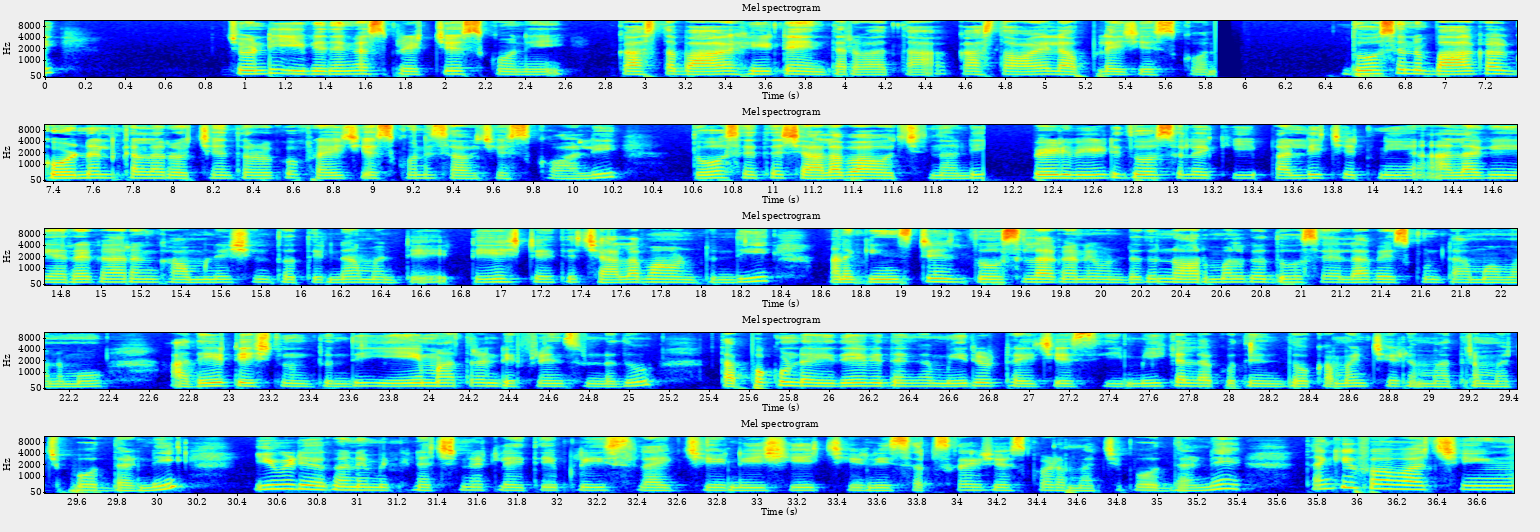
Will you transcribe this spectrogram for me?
చూడండి ఈ విధంగా స్ప్రెడ్ చేసుకొని కాస్త బాగా హీట్ అయిన తర్వాత కాస్త ఆయిల్ అప్లై చేసుకొని దోశను బాగా గోల్డెన్ కలర్ వచ్చేంత వరకు ఫ్రై చేసుకొని సర్వ్ చేసుకోవాలి. దోశ అయితే చాలా బాగా వచ్చిందండి. వేడి వేడి దోశలకి పల్లి చట్నీ అలాగే ఎర్రగారం కాంబినేషన్తో తిన్నామంటే టేస్ట్ అయితే చాలా బాగుంటుంది. మనకి ఇన్స్టెంట్ దోశలాగానే ఉండదు. నార్మల్గా దోశ ఎలా వేసుకుంటామో మనము అదే టేస్ట్ ఉంటుంది. ఏ మాత్రం డిఫరెన్స్ ఉండదు. తప్పకుండా ఇదే విధంగా మీరు ట్రై చేసి మీకు ఎలా కుదిరిందో కమెంట్ చేయడం మాత్రం మర్చిపోవద్దండి. ఈ వీడియో కానీ మీకు నచ్చినట్లయితే ప్లీజ్ లైక్ చేయండి షేర్ చేయండి సబ్స్క్రైబ్ చేసుకోవడం మర్చిపోవద్దండి. Thank you for watching.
